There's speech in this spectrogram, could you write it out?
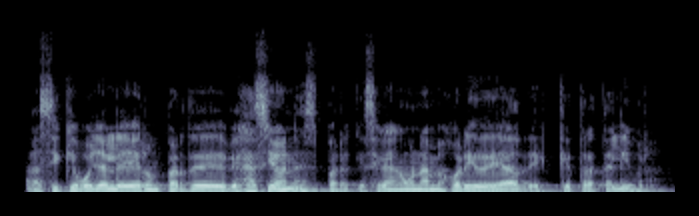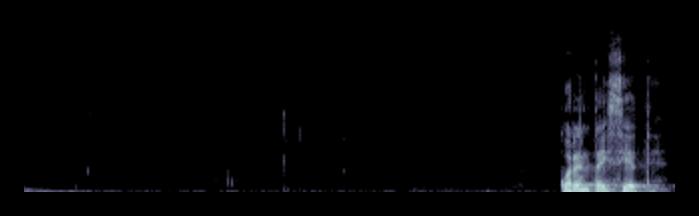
Así que voy a leer un par de vejaciones para que se hagan una mejor idea de qué trata el libro. 47.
